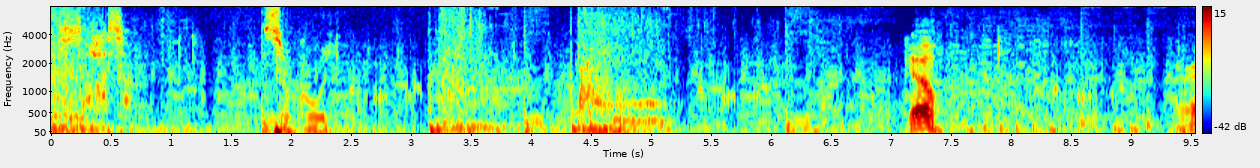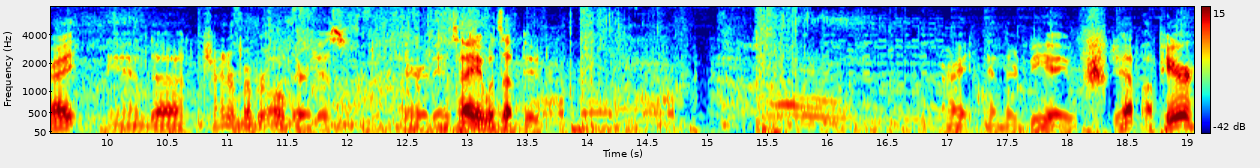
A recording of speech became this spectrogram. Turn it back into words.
This is awesome. So cool. Go. Alright, and uh, trying to remember. Oh, there it is. There it is. Hey, what's up, dude? Alright, and then there'd be a... Yep, up here.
